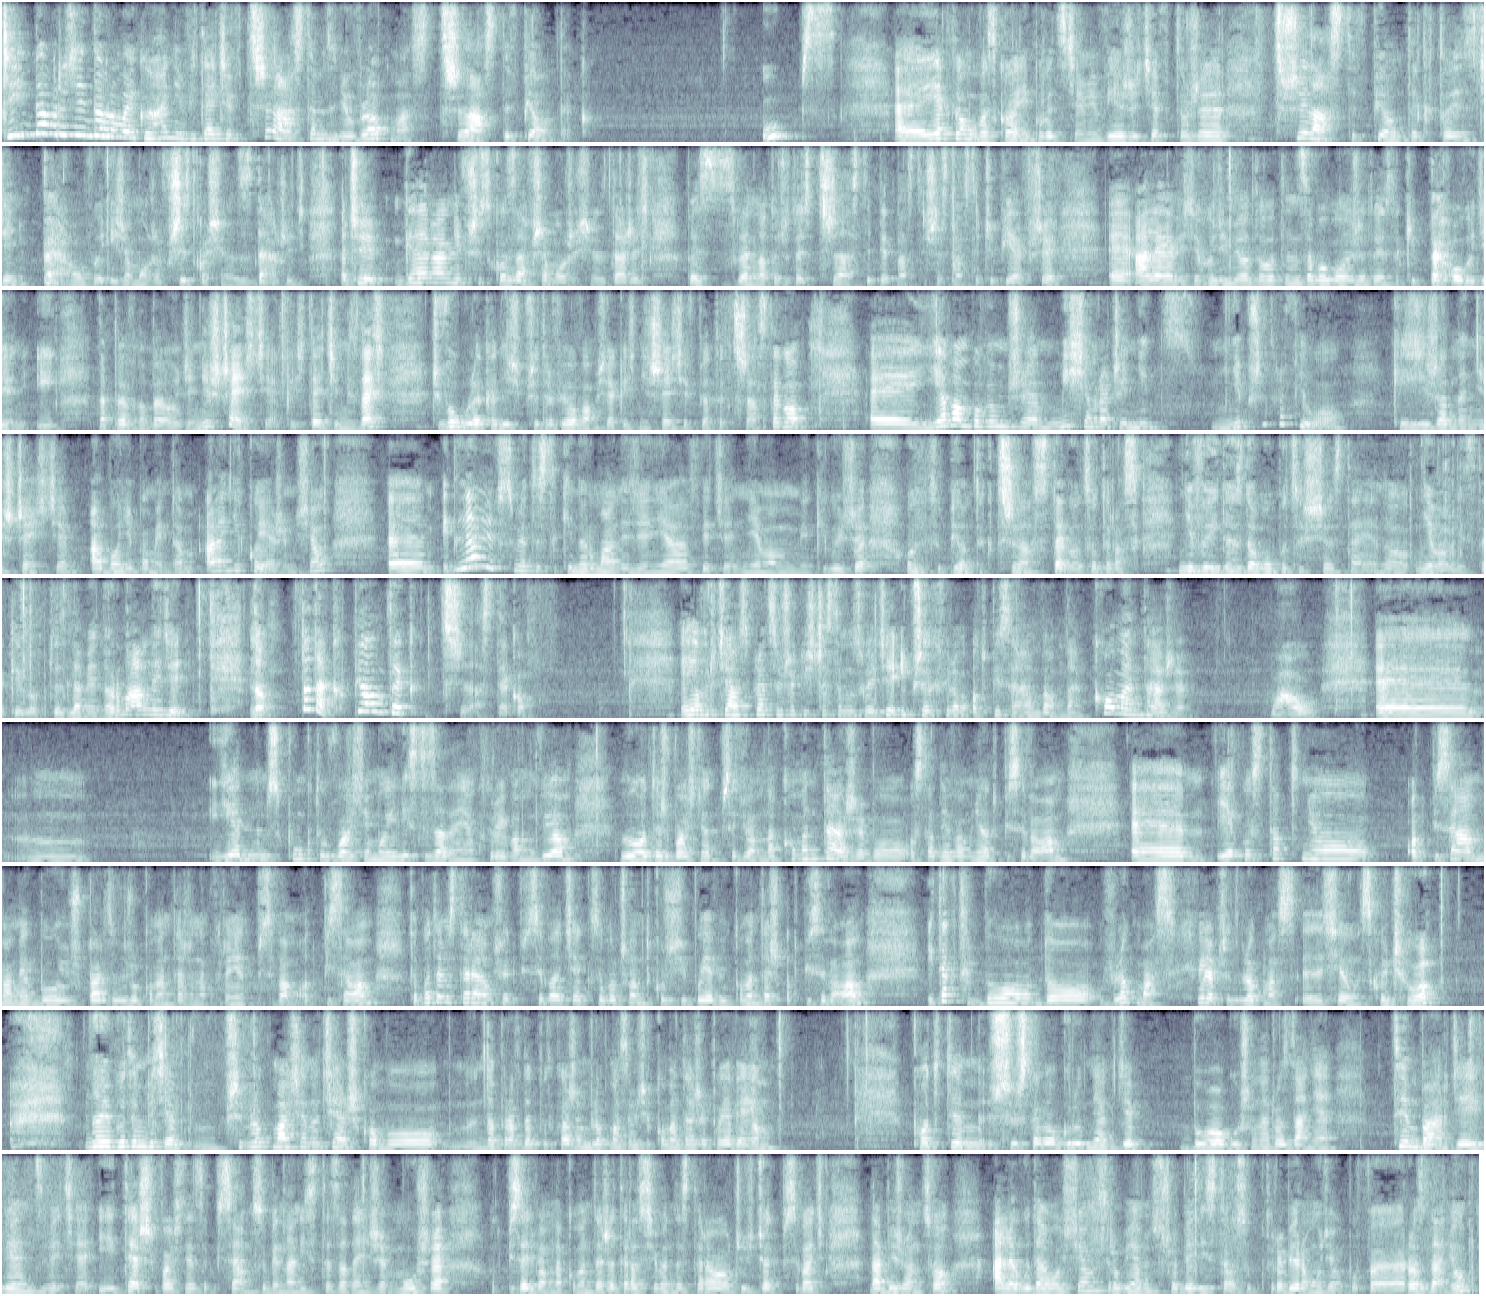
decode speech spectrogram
Dzień dobry, dzień dobry moi kochani, witajcie w 13 dniu Vlogmas, 13 w piątek. E, jak tam u Was kochani, powiedzcie mi, wierzycie w to, że 13 w piątek to jest dzień pechowy i że może wszystko się zdarzyć? Znaczy, generalnie wszystko zawsze może się zdarzyć, bez względu na to, że to jest 13, 15, 16 czy pierwszy, e, ale wiecie, chodzi mi o to, o ten zabobon, że to jest taki pechowy dzień i na pewno będzie nieszczęście jakieś. Dajcie mi znać, czy w ogóle kiedyś przytrafiło Wam się jakieś nieszczęście w piątek 13. E, ja Wam powiem, że mi się raczej nic nie przytrafiło, jakieś żadne nieszczęście, albo nie pamiętam, ale nie kojarzy mi się. I dla mnie w sumie to jest taki normalny dzień. Ja, wiecie, nie mam jakiegoś, że o Jezu, piątek 13, co teraz nie wyjdę z domu, bo coś się stanie. No, nie mam nic takiego. To jest dla mnie normalny dzień. No, to tak, piątek 13. Ja wróciłam z pracy już jakiś czas temu, słuchajcie, i przed chwilą odpisałam Wam na komentarze. Wow. Eee, jednym z punktów właśnie mojej listy zadań, o której Wam mówiłam, było też właśnie odpisać Wam na komentarze, bo ostatnio Wam nie odpisywałam. Em, jak ostatnio odpisałam Wam, jak było już bardzo dużo komentarzy, na które nie odpisywałam, odpisałam, to potem starałam się odpisywać, jak zobaczyłam tylko, że się pojawił komentarz, odpisywałam. I tak to było do Vlogmas. Chwilę przed Vlogmas y, się skończyło. No i potem wiecie, przy Vlogmasie no ciężko, bo naprawdę pod każdym Vlogmasem się komentarze pojawiają. Pod tym 6 grudnia, gdzie było ogłoszone rozdanie, tym bardziej, więc wiecie. I też właśnie zapisałam sobie na listę zadań, że muszę odpisać Wam na komentarze. Teraz się będę starała oczywiście odpisywać na bieżąco, ale udało się. Zrobiłam już sobie listę osób, które biorą udział w rozdaniu.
